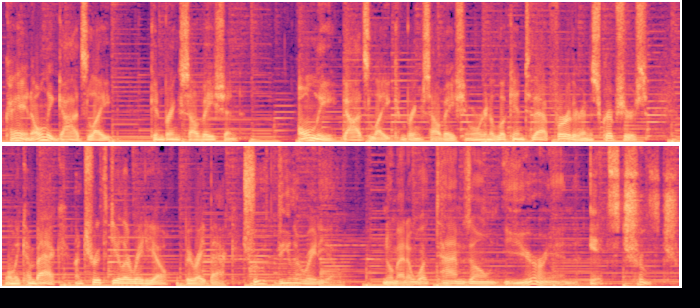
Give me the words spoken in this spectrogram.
Okay, and only God's light can bring salvation. Only God's light can bring salvation. We're going to look into that further in the scriptures when we come back on Truth Dealer Radio. We'll be right back. Truth Dealer Radio. No matter what time zone you're in, it's truth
